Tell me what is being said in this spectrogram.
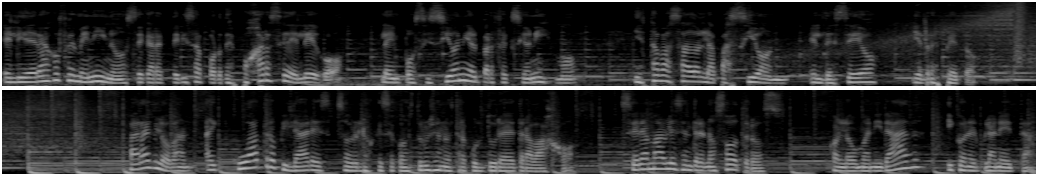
El liderazgo femenino se caracteriza por despojarse del ego, la imposición y el perfeccionismo, y está basado en la pasión, el deseo y el respeto. Para Globant hay cuatro pilares sobre los que se construye nuestra cultura de trabajo. Ser amables entre nosotros, con la humanidad y con el planeta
